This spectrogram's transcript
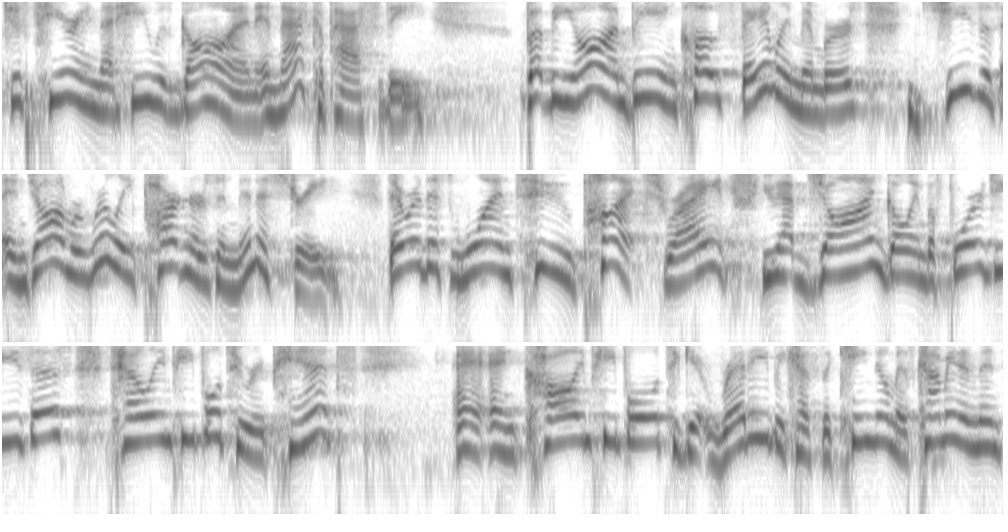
just hearing that he was gone in that capacity but beyond being close family members, Jesus and John were really partners in ministry. They were this one two punch, right? You have John going before Jesus, telling people to repent. And, and calling people to get ready because the kingdom is coming. And then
